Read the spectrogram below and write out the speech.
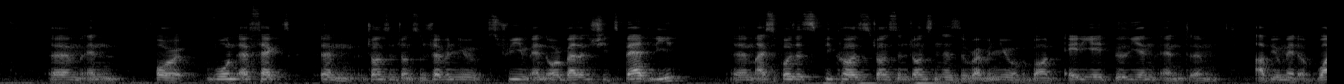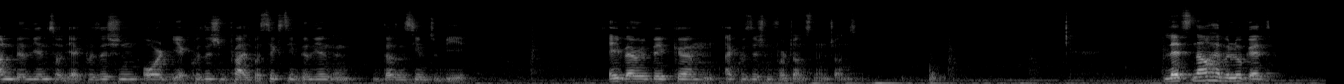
um, and or won't affect um, Johnson Johnson's revenue stream and or balance sheets badly. Um, I suppose that's because Johnson Johnson has a revenue of about 88 billion and um, Abiomed of 1 billion. So the acquisition or the acquisition price was 16 billion and doesn't seem to be a very big um, acquisition for Johnson Johnson. Let's now have a look at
